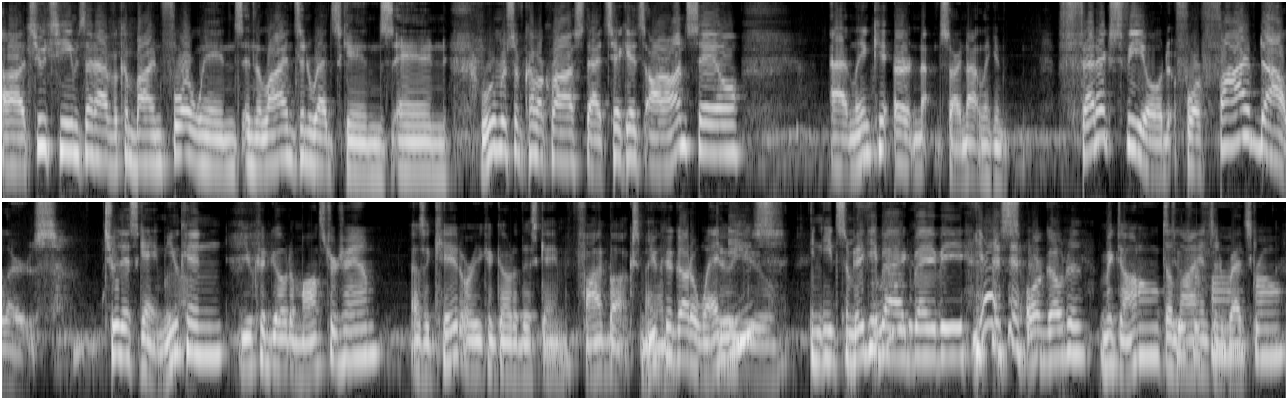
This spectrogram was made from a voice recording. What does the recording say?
uh, two teams that have a combined four wins in the Lions and Redskins, and rumors have come across that tickets are on sale at Lincoln, or not, sorry, not Lincoln, FedEx Field for five dollars to this game. You can You could go to Monster Jam as a kid, or you could go to this game. Five bucks, man. you could go to Wendy's and eat some Biggie food. bag, baby. Yes, or go to McDonald's. The Lions and Redskins.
